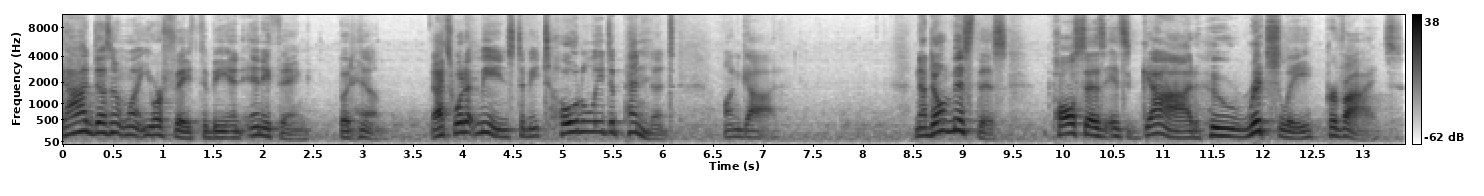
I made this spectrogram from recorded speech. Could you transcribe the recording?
God doesn't want your faith to be in anything but Him. That's what it means to be totally dependent on God. Now, don't miss this. Paul says it's God who richly provides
